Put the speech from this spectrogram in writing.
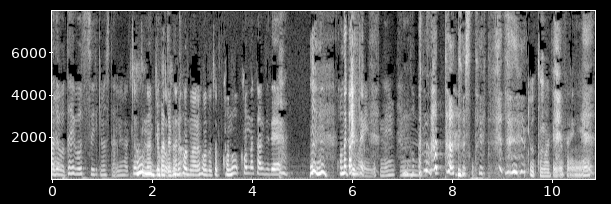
あー、でもだいぶ落ち着いてきました。いや、ちょっとなんよかったなるほど、なるほど。ちょっとこの、こんな感じで、こんな感じで。いいですね。うんバッターとして、ちょっと待ってくださいね。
